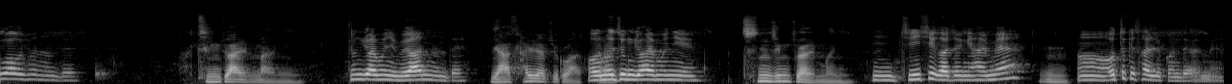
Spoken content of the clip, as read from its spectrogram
누가 오셨는데 증조 할머니 정주 할머니 왜 왔는데 야 살려주러 왔다 어느 정주 할머니 친증조 할머니 음, 진씨 가정의 할매? 응. 어, 어떻게 살릴 건데, 할매?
